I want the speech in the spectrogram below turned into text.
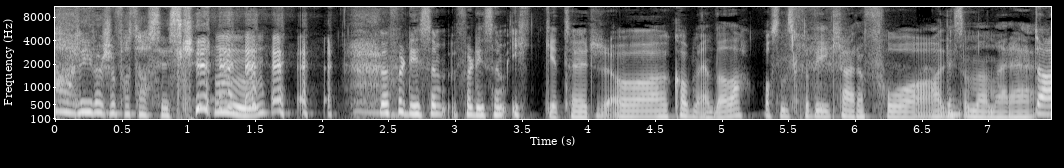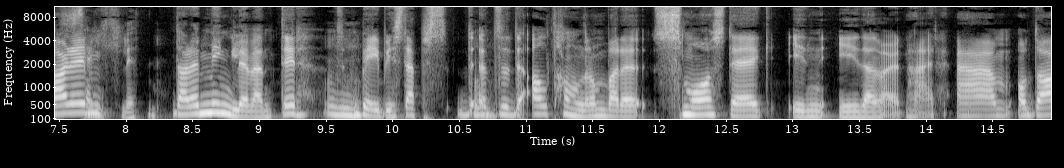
oh, livet er så fantastisk. Mm. Men for de, som, for de som ikke tør å komme ennå, da, åssen skal de klare å få liksom den derre Da er selvtilliten? Da er det mingleeventer. Baby steps. Det, alt handler om bare små steg inn i den verden her. Um, og da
